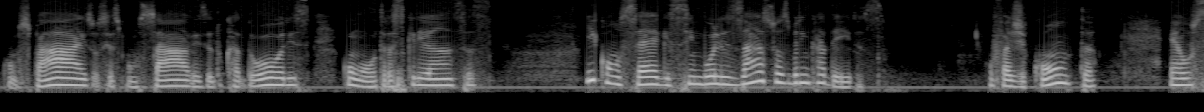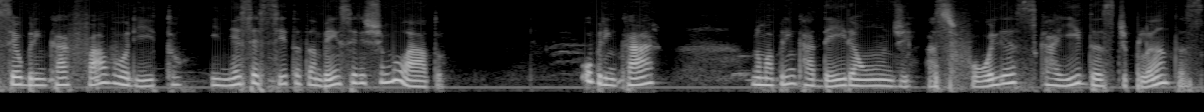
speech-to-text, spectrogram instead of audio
com os pais, os responsáveis, educadores, com outras crianças e consegue simbolizar suas brincadeiras. O faz de conta é o seu brincar favorito e necessita também ser estimulado. O brincar numa brincadeira onde as folhas caídas de plantas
